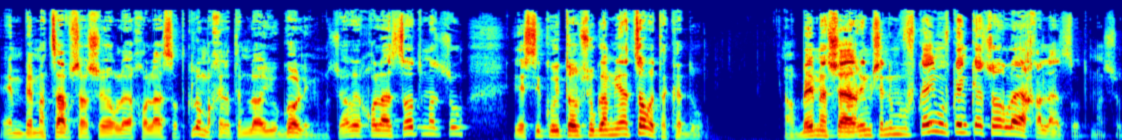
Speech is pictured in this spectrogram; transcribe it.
הם במצב שהשוער לא יכול לעשות כלום, אחרת הם לא היו גולים. אם השוער יכול לעשות משהו, יש סיכוי טוב שהוא גם יעצור את הכדור. הרבה מהשערים שאני מובקעים, מובקעים כי השוער לא יכל לעשות משהו.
